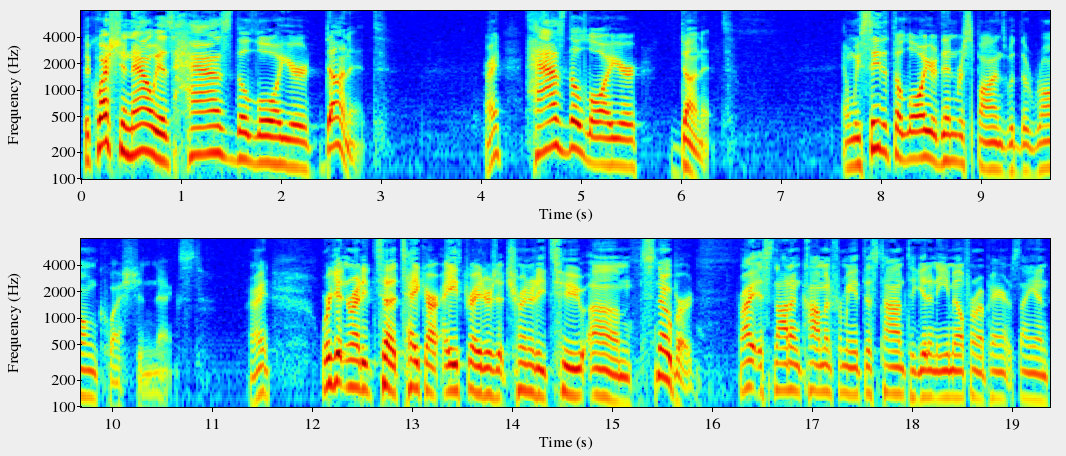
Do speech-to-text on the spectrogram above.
The question now is has the lawyer done it? Right? Has the lawyer done it? And we see that the lawyer then responds with the wrong question next. Right? We're getting ready to take our eighth graders at Trinity to um, Snowbird. Right? It's not uncommon for me at this time to get an email from a parent saying,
